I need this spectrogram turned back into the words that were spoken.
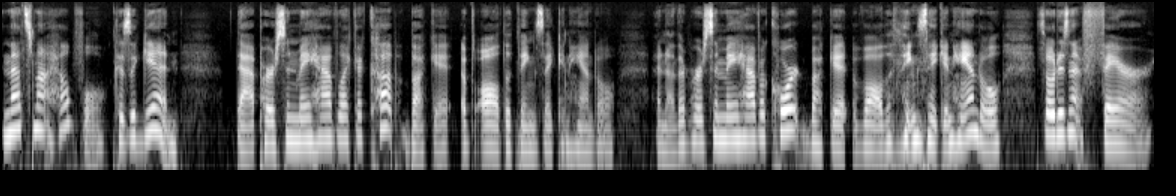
and that's not helpful because, again, that person may have like a cup bucket of all the things they can handle. Another person may have a quart bucket of all the things they can handle. So it isn't fair.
